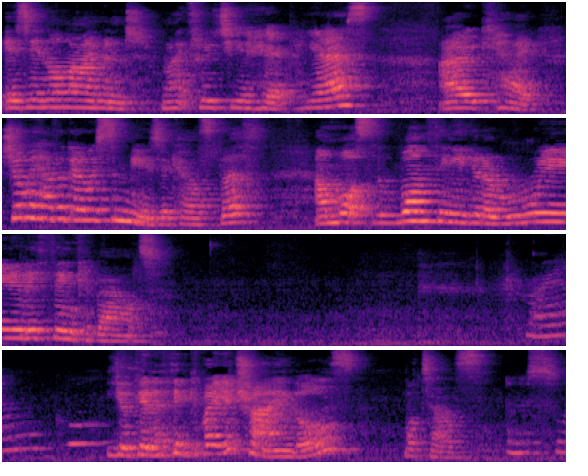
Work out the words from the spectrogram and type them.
is in alignment right through to your hip, yes? Okay, shall we have a go with some music, Elspeth? And what's the one thing you're going to really think about? Triangle. You're going to think about your triangles. What else? And a slow,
